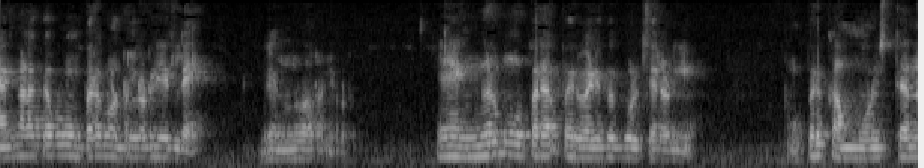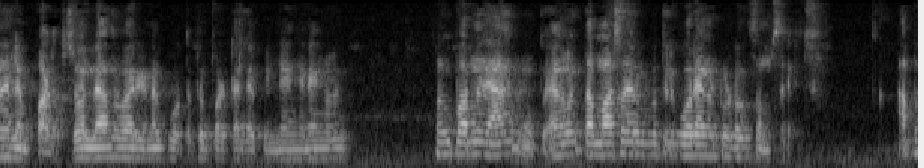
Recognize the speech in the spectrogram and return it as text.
ഞങ്ങളൊക്കെ മുമ്പരെ കൊണ്ടുള്ള ഇല്ലേ എന്ന് പറഞ്ഞോട് ഏ നിങ്ങൾ മൂപ്പര പരിപാടിക്കൊക്കെ വിളിച്ചാൽ തുടങ്ങി മൂപ്പര് കമ്മ്യൂണിസ്റ്റ് തന്നെയല്ല പഠിച്ചല്ല എന്ന് പറയുന്ന കൂട്ടത്തിൽ പെട്ടല്ലേ പിന്നെ എങ്ങനെ ഞങ്ങൾ നമുക്ക് പറഞ്ഞു ഞാൻ ഞങ്ങൾ തമാശ രൂപത്തിൽ കുറെ അങ്ങോട്ടും സംസാരിച്ചു. അപ്പൊ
